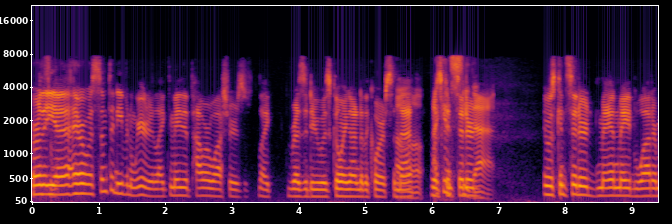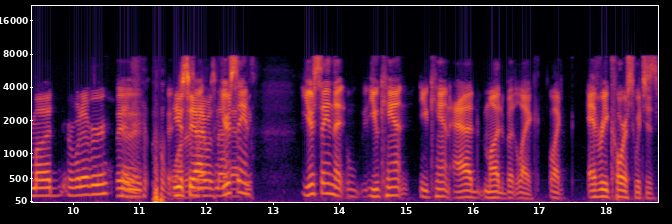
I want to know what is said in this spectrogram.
Or the uh, or was something even weirder, like maybe the power washers like residue was going onto the course, and that Uh, was I can considered see that. it was considered man-made water mud or whatever. Wait, and wait, UCI was not. You're happy. saying you're saying that you can't you can't add mud, but like like every course which is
